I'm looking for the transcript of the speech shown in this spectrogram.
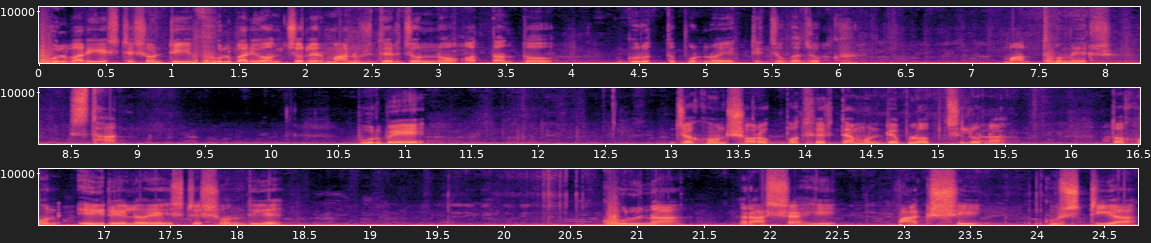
ফুলবাড়ি স্টেশনটি ফুলবাড়ি অঞ্চলের মানুষদের জন্য অত্যন্ত গুরুত্বপূর্ণ একটি যোগাযোগ মাধ্যমের স্থান। পূর্বে যখন সড়ক পথের তেমন ডেভেলপ ছিল না, তখন এই রেলওয়ে স্টেশন দিয়ে খুলনা, রাজশাহী পাকশি কুষ্টিয়া,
